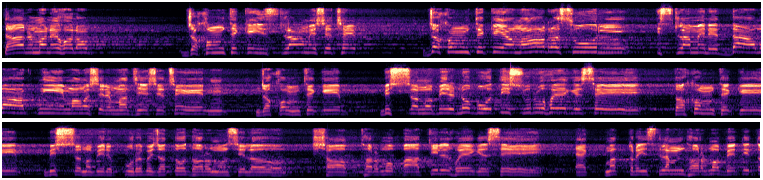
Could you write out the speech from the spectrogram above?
তার মানে হলো, যখন থেকে ইসলাম এসেছে, যখন থেকে আমার রাসূল ইসলামের দাওয়াত নিয়ে মানুষের মাঝে এসেছেন। যখন থেকে বিশ্বনবীর নবতী শুরু হয়ে গেছে, তখন থেকে বিশ্বনবীর পূর্বে যত ধর্ম ছিল, সব ধর্ম বাতিল হয়ে গেছে। একমাত্র ইসলাম ধর্ম ব্যতীত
